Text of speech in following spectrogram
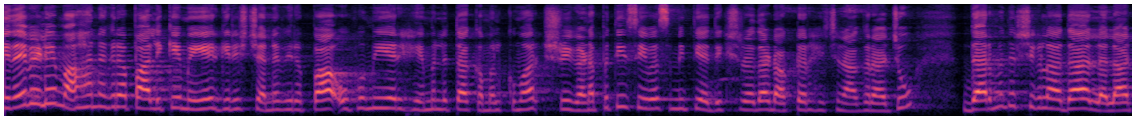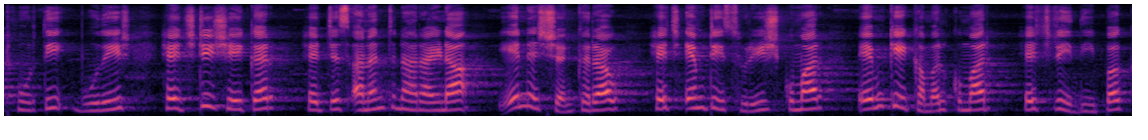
ಇದೇ ವೇಳೆ ಮಹಾನಗರ ಪಾಲಿಕೆ ಮೇಯರ್ ಗಿರೀಶ್ ಚನ್ನವೀರಪ್ಪ, ಉಪಮೇಯರ್ ಹೇಮಲತಾ ಕಮಲ್ಕುಮಾರ್, ಶ್ರೀ ಗಣಪತಿ ಸೇವಾ ಸಮಿತಿ ಅಧ್ಯಕ್ಷರಾದ ಡಾಕ್ಟರ್ ಎಚ್ ನಾಗರಾಜು ಧರ್ಮದರ್ಶಿಗಳಾದ Lalat Murthy, Bhudesh H T Shekhar H S Ananthanarayana N S Shankararao H M T Suresh Kumar M K Kamal Kumar H D Deepak,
